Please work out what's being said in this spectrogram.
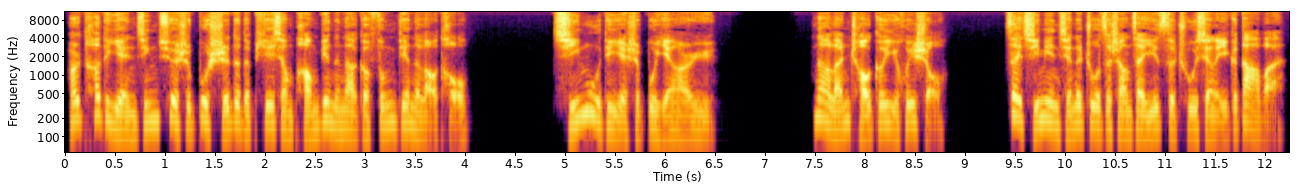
而他的眼睛却是不时的的瞥向旁边的那个疯癫的老头，其目的也是不言而喻。纳兰朝歌一挥手，在其面前的桌子上再一次出现了一个大碗，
